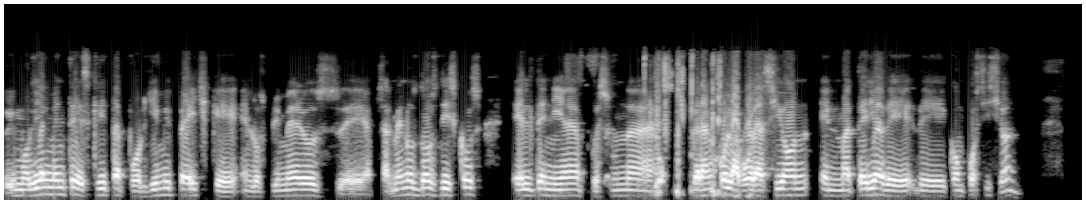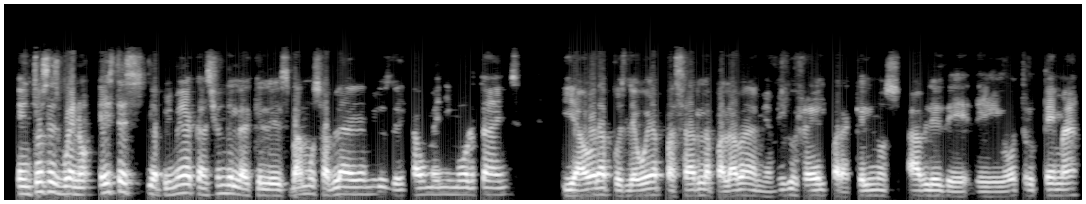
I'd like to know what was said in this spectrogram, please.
primordialmente escrita por Jimmy Page, que en los primeros, eh, pues al menos dos discos, él tenía pues una gran colaboración en materia de composición. Entonces, bueno, esta es la primera canción de la que les vamos a hablar, amigos, de How Many More Times. Y ahora pues le voy a pasar la palabra a mi amigo Israel para que él nos hable de, otro tema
